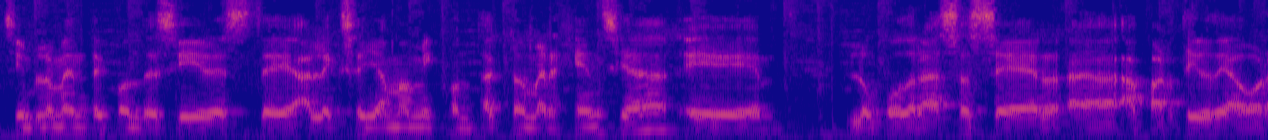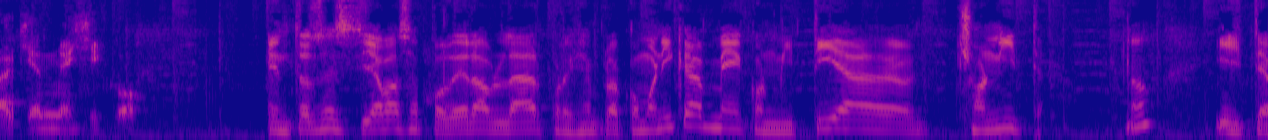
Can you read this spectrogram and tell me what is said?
Simplemente con decir, este, Alex se llama mi contacto de emergencia, eh, lo podrás hacer a, partir de ahora aquí en México. Entonces ya vas a poder hablar, por ejemplo, comunícame con mi tía Chonita, ¿no? Y, te,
